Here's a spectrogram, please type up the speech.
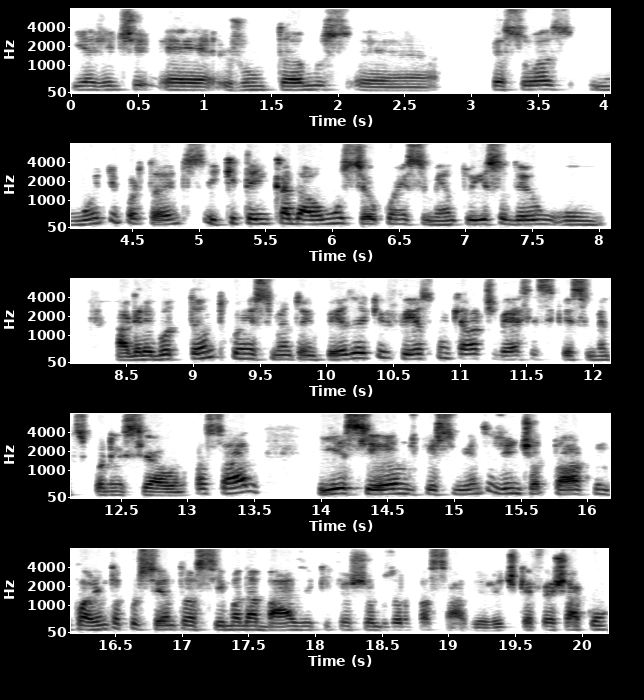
e a gente é, juntamos é, pessoas muito importantes e que tem cada um o seu conhecimento, e isso deu um agregou tanto conhecimento à empresa que fez com que ela tivesse esse crescimento exponencial ano passado. E esse ano de crescimento a gente já está com 40% acima da base que fechamos ano passado. E a gente quer fechar com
